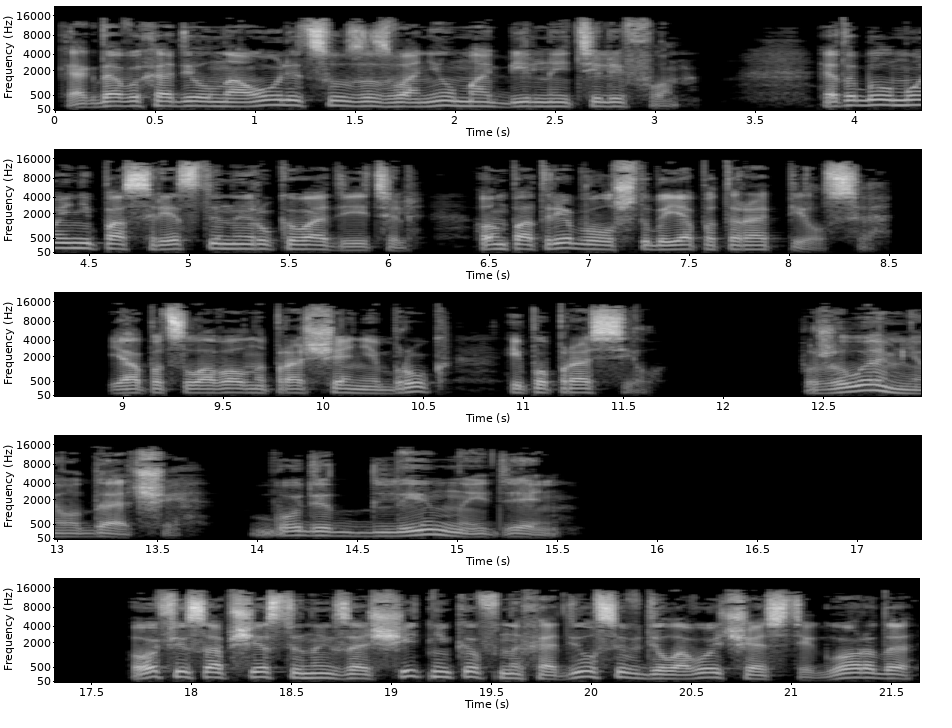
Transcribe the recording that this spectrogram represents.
Когда выходил на улицу, зазвонил мобильный телефон. Это был мой непосредственный руководитель. Он потребовал, чтобы я поторопился. Я поцеловал на прощание Брук и попросил. «Пожелай мне удачи. Будет длинный день». Офис общественных защитников находился в деловой части города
